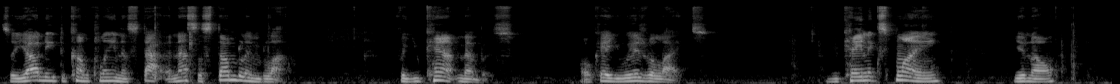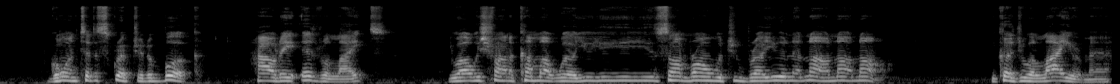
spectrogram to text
So y'all need to come clean and stop. And that's a stumbling block for you camp members. Okay, you Israelites. You can't explain, you know, going to the scripture, the book, how they Israelites. You always trying to come up, well, you you you, you something wrong with you, bro. You no no no. Because you a liar, man.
